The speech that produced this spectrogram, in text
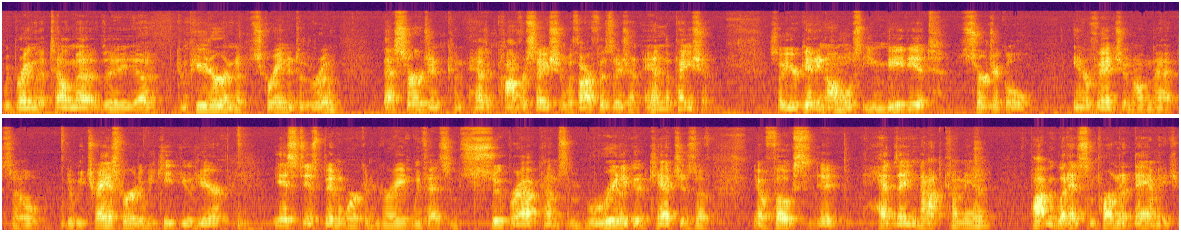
We bring the telemed the uh, computer and the screen into the room. That surgeon can, has a conversation with our physician and the patient. So you're getting almost immediate surgical intervention on that. So do we transfer? Do we keep you here? It's just been working great. We've had some super outcomes, some really good catches of, you know, folks. It, had they not come in, probably would have had some permanent damage.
